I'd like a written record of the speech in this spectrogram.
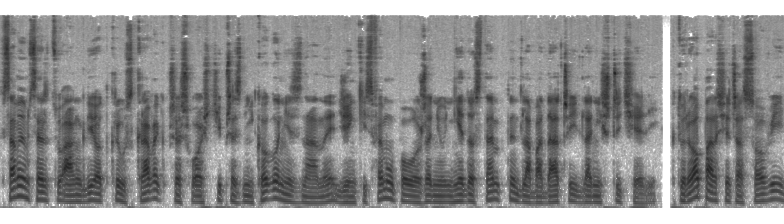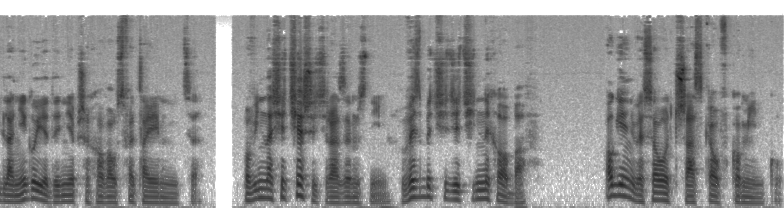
W samym sercu Anglii odkrył skrawek przeszłości przez nikogo nieznany, dzięki swemu położeniu niedostępny dla badaczy i dla niszczycieli, który oparł się czasowi i dla niego jedynie przechował swe tajemnice. Powinna się cieszyć razem z nim, wyzbyć się dziecinnych obaw. Ogień wesoło trzaskał w kominku.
